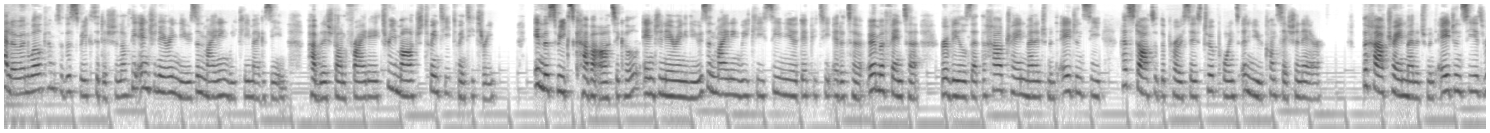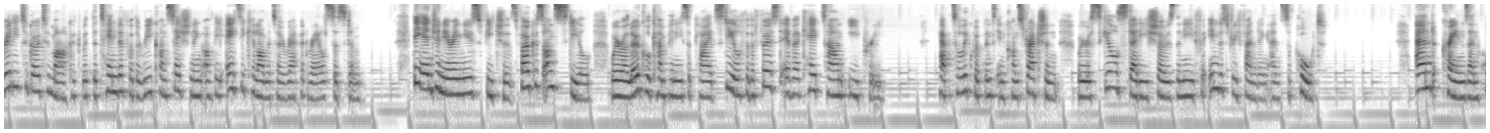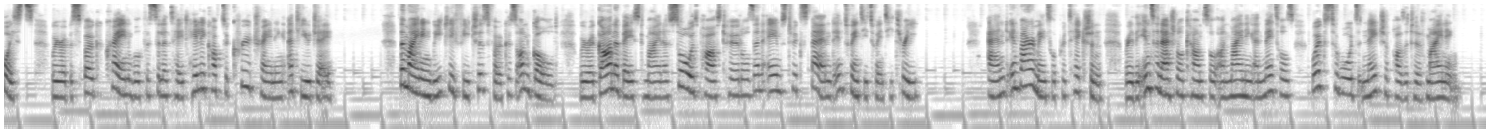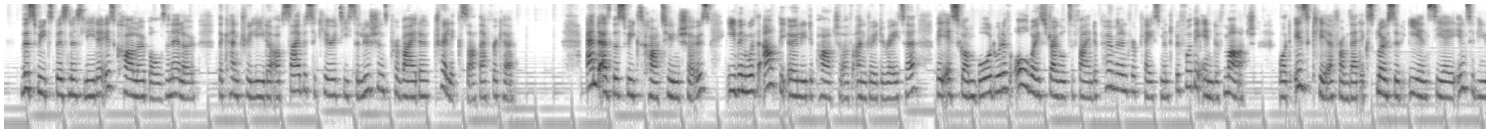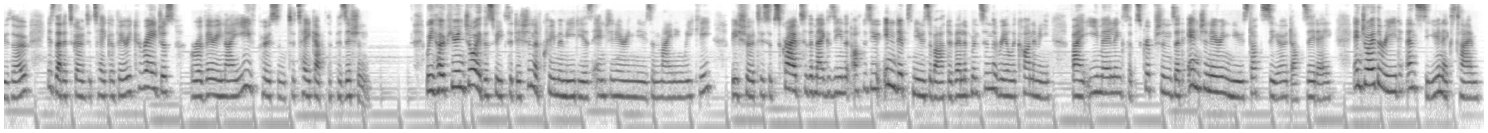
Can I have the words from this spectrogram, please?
Hello, and welcome to this week's edition of the Engineering News and Mining Weekly magazine, published on Friday, 3 March 2023. In this week's cover article, Engineering News and Mining Weekly Senior Deputy Editor Irma Venter reveals that the Gautrain Management Agency has started the process to appoint a new concessionaire. The Gautrain Management Agency is ready to go to market with the tender for the reconcessioning of the 80 kilometre rapid rail system. The engineering news features focus on steel, where a local company supplied steel for the first ever Cape Town EPRI. Capital equipment in construction, where a skills study shows the need for industry funding and support. And cranes and hoists, where a bespoke crane will facilitate helicopter crew training at UJ. The Mining Weekly features focus on gold, where a Ghana based miner soars past hurdles and aims to expand in 2023. And environmental protection, where the International Council on Mining and Metals works towards nature positive mining. This week's business leader is Carlo Bolzanello, the country leader of cybersecurity solutions provider Trellix South Africa. And as this week's cartoon shows, even without the early departure of Andre de Ruyter, the Eskom board would have always struggled to find a permanent replacement before the end of March. What is clear from that explosive ENCA interview, though, is that it's going to take a very courageous or a very naive person to take up the position. We hope you enjoy this week's edition of Creamer Media's Engineering News and Mining Weekly. Be sure to subscribe to the magazine that offers you in depth news about developments in the real economy by emailing subscriptions at engineeringnews.co.za. Enjoy the read and see you next time.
